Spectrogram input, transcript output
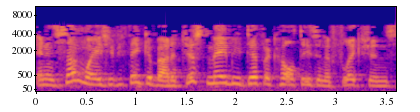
and in some ways, if you think about it, just maybe difficulties and afflictions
